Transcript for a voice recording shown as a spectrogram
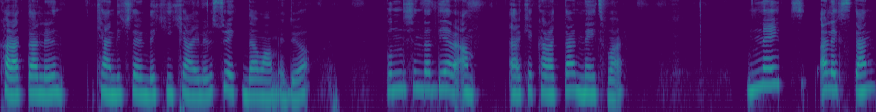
Karakterlerin kendi içlerindeki hikayeleri sürekli devam ediyor. Bunun dışında diğer erkek karakter Nate var. Nate Alex'ten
